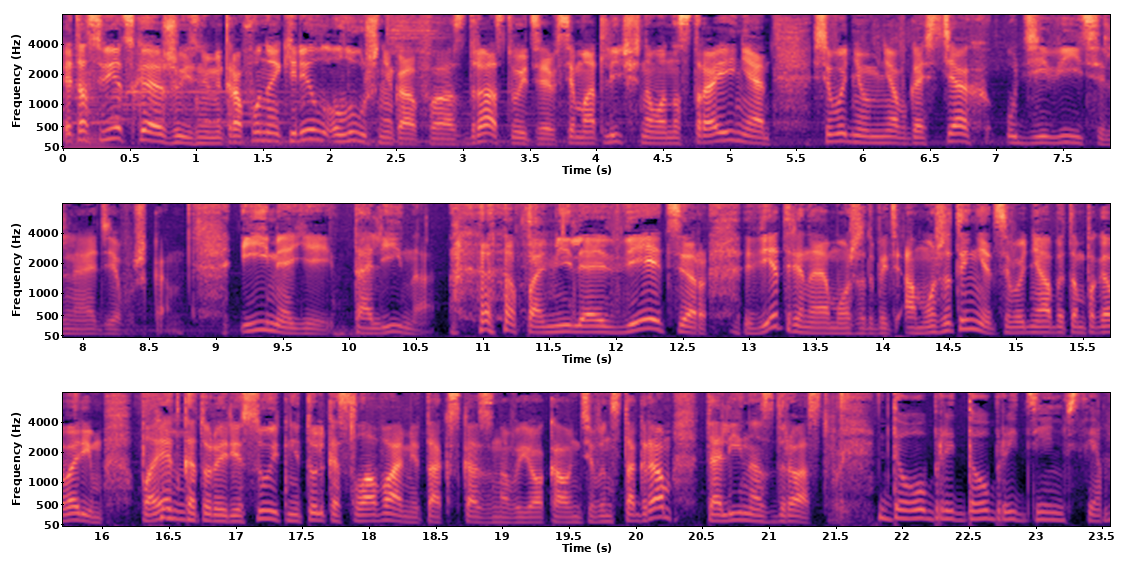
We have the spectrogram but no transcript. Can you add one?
Это «Светская жизнь». У микрофона Кирилл Лушников. Здравствуйте, всем отличного настроения. Сегодня у меня в гостях удивительная девушка. Имя ей Талина. Фамилия Ветер. Ветреная, может быть, а может и нет. Сегодня об этом поговорим. Поэт, хм. который рисует не только словами, так сказано в ее аккаунте в Инстаграм. Талина, здравствуй. Добрый, добрый день всем.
